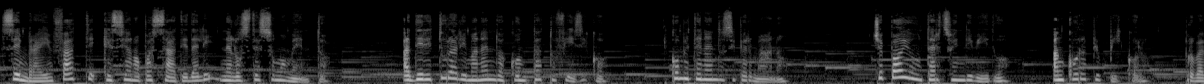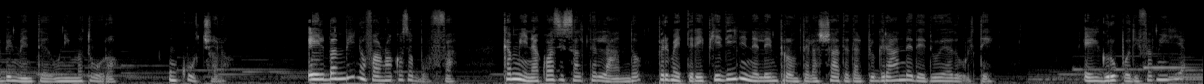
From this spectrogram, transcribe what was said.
Sembra infatti che siano passati da lì nello stesso momento, addirittura rimanendo a contatto fisico, come tenendosi per mano. C'è poi un terzo individuo, ancora più piccolo, probabilmente un immaturo, un cucciolo. E il bambino fa una cosa buffa. Cammina quasi saltellando per mettere i piedini nelle impronte lasciate dal più grande dei due adulti. E il gruppo di famiglia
